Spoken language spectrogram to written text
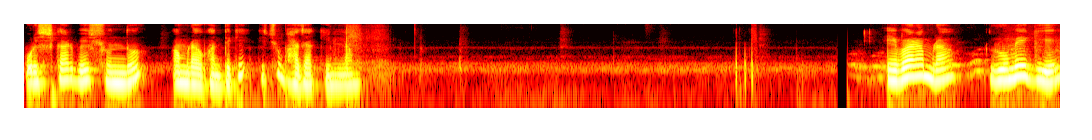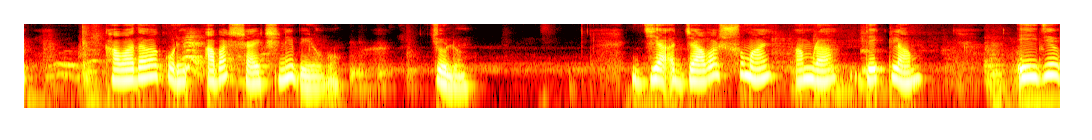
পরিষ্কার, বেশ সুন্দর। আমরা ওখান থেকে কিছু ভাজা কিনলাম। এবার আমরা রুমে গিয়ে খাওয়া দাওয়া করে আবার সাইড সিনে বেরোবো। চলুন। যা, যাওয়ার সময় আমরা দেখলাম, এই যে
